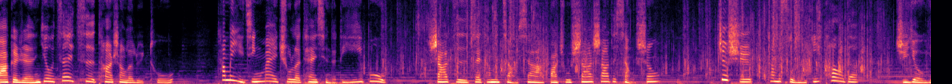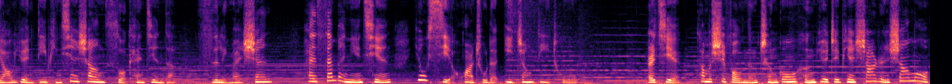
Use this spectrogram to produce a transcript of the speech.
八个人又再次踏上了旅途。他们已经迈出了探险的第一步，沙子在他们脚下发出沙沙的响声。这时，他们所能依靠的只有遥远地平线上所看见的斯里曼山和三百年前用血画出的一张地图，而且。他们是否能成功横越这片杀人沙漠，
